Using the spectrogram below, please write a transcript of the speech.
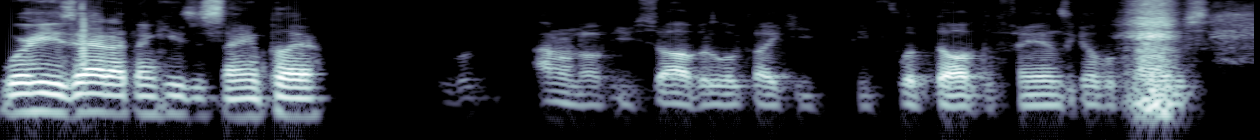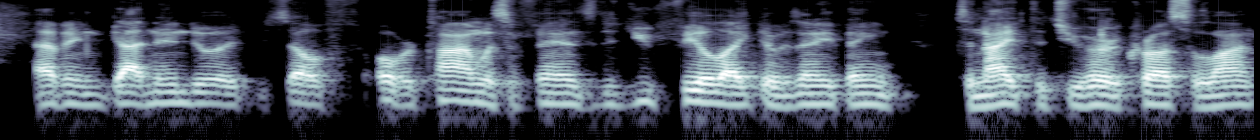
where he's at, I think he's the same player. I don't know if you saw, but it looked like he, he flipped off the fans a couple times. Having gotten into it yourself over time with some fans, did you feel like there was anything tonight that you heard across the line?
